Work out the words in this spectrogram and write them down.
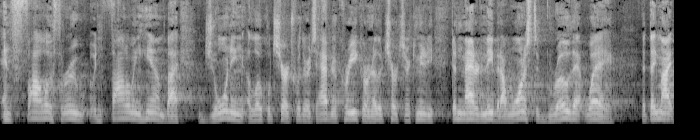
and follow through in following Him by joining a local church, whether it's Abner Creek or another church in our community. Doesn't matter to me, but I want us to grow that way that they might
